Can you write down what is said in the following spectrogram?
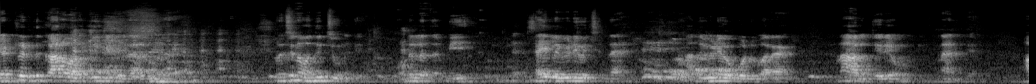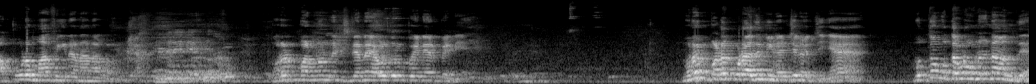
எட்டு எடுத்து காலை வர தூக்கிட்டு பிரச்சனை வந்துச்சு உனக்கு. ஒன்றும் இல்லை தம்பி. சைடில் வீடியோ வச்சிருந்தேன். அந்த வீடியோவை போட்டு வரேன். நான் அது தெரியும் உனக்கு. என்னன்ட்டு. அப்போ கூட மாஃபிங்கன்னா நான் என்ன பண்ண முடியும்? முரண் பண்ணணும்னு நினச்சிட்டேன்னா எவ்வளோ தூரம் போயினே இருப்பேன் நீ? முரண்படக்கூடாதுன்னு நீ நினச்சின்னு வச்சிங்க முத்தம் முத்தம் உனக்கு தான் வந்து?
